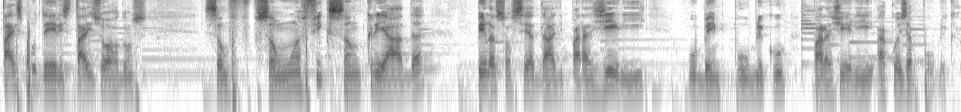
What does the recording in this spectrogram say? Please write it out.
tais poderes, tais órgãos são, são uma ficção criada pela sociedade para gerir o bem público, para gerir a coisa pública.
